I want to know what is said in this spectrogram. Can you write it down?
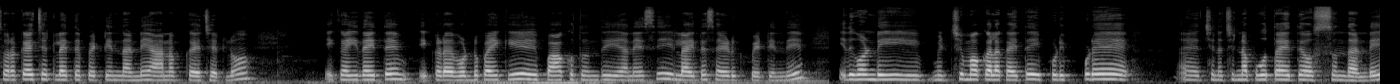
సొరకాయ చెట్లు అయితే పెట్టిందండి ఆనపకాయ చెట్లు. ఇక ఇదైతే ఇక్కడ ఒడ్డుపైకి పాకుతుంది అనేసి ఇలా అయితే సైడ్కి పెట్టింది. ఇదిగోండి మిర్చి మొక్కలకైతే ఇప్పుడిప్పుడే చిన్న చిన్న పూత అయితే వస్తుందండి.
